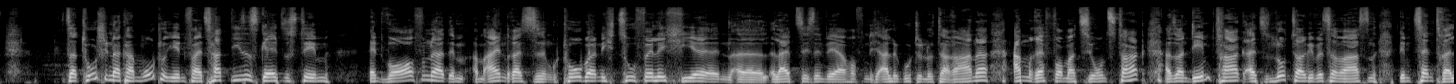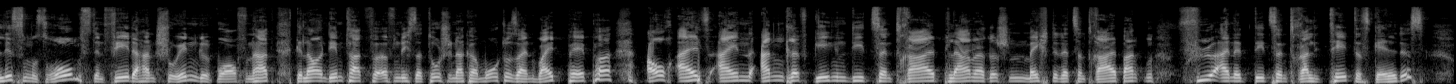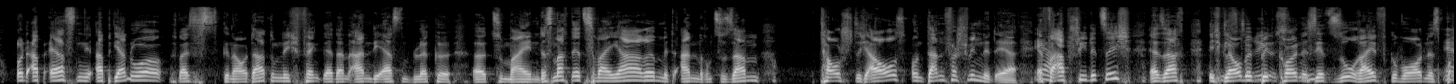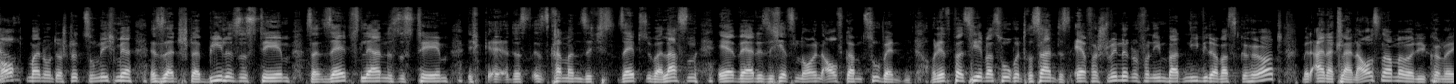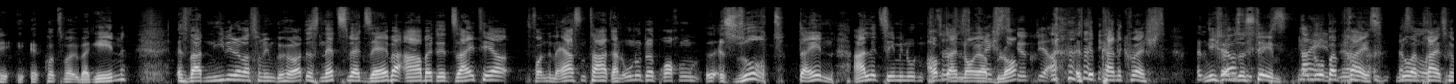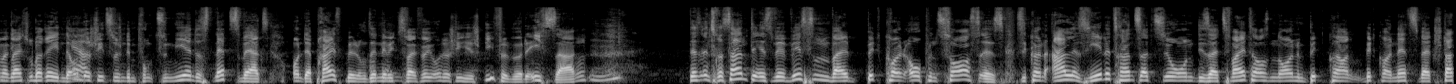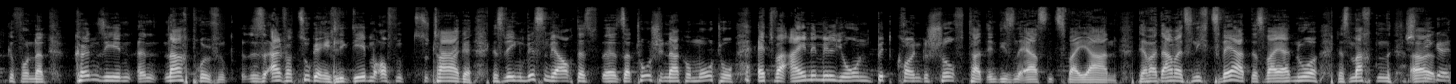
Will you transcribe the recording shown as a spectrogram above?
Satoshi Nakamoto jedenfalls hat dieses Geldsystem entworfen, hat im, am 31. Oktober nicht zufällig, hier in äh, Leipzig sind wir ja hoffentlich alle gute Lutheraner, am Reformationstag, also an dem Tag, als Luther gewissermaßen dem Zentralismus Roms den Federhandschuh hingeworfen hat, genau an dem Tag veröffentlicht Satoshi Nakamoto sein White Paper, auch als ein Angriff gegen die zentralplanerischen Mächte der Zentralbanken für eine Dezentralität des Geldes. Und ab 1. ab Januar, ich weiß das genaue Datum nicht, fängt er dann an, die ersten Blöcke äh, zu meinen. Das macht er zwei Jahre mit anderen zusammen tauscht sich aus und dann verschwindet er. Er ja. verabschiedet sich, er sagt, ich glaube, Bitcoin ist mhm. jetzt so reif geworden, es ja. braucht meine Unterstützung nicht mehr, es ist ein stabiles System, es ist ein selbstlernendes System, ich, äh, das, das kann man sich selbst überlassen, er werde sich jetzt neuen Aufgaben zuwenden. Und jetzt passiert was hochinteressantes. Er verschwindet und von ihm war nie wieder was gehört, mit einer kleinen Ausnahme, aber die können wir kurz mal übergehen. Es war nie wieder was von ihm gehört, das Netzwerk selber arbeitet seither von dem ersten Tag an ununterbrochen, es surrt dahin. Alle zehn Minuten kommt ein neuer Block. Gibt, ja. Es gibt keine Crashs. Nicht im System, Nein, nur beim Preis. Ja. Nur so. beim Preis können wir gleich drüber reden. Der ja. Unterschied zwischen dem Funktionieren des Netzwerks und der Preisbildung sind okay. nämlich zwei völlig unterschiedliche Stiefel, würde ich sagen. Mhm. Das Interessante ist, wir wissen, weil Bitcoin Open Source ist, Sie können alles, jede Transaktion, die seit 2009 im Bitcoin, Bitcoin Netzwerk stattgefunden hat, können Sie äh, nachprüfen. Das ist einfach zugänglich, liegt jedem offen zutage. Deswegen wissen wir auch, dass äh, Satoshi Nakamoto etwa eine Million Bitcoin geschürft hat in diesen ersten zwei Jahren. Der war damals nichts wert. Das war ja nur, das machten, äh,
